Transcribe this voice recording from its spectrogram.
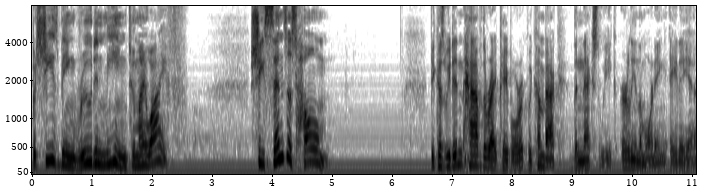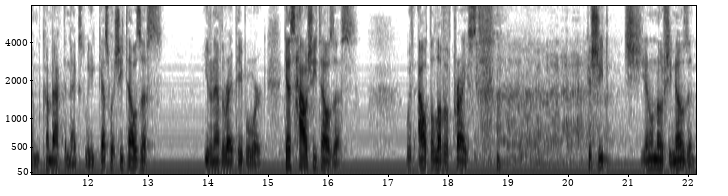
but she's being rude and mean to my wife. She sends us home because we didn't have the right paperwork. We come back the next week, early in the morning, 8 a.m., come back the next week. Guess what she tells us? You don't have the right paperwork. Guess how she tells us? Without the love of Christ. Because she, she, I don't know if she knows him.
